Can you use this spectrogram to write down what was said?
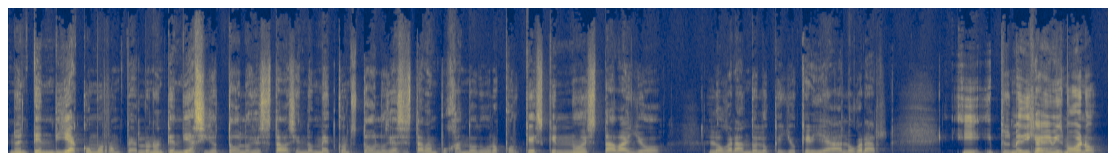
No entendía cómo romperlo, no entendía si yo todos los días estaba haciendo Metcons, todos los días estaba empujando duro, porque es que no estaba yo logrando lo que yo quería lograr. Y, y pues me dije a mí mismo, bueno,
